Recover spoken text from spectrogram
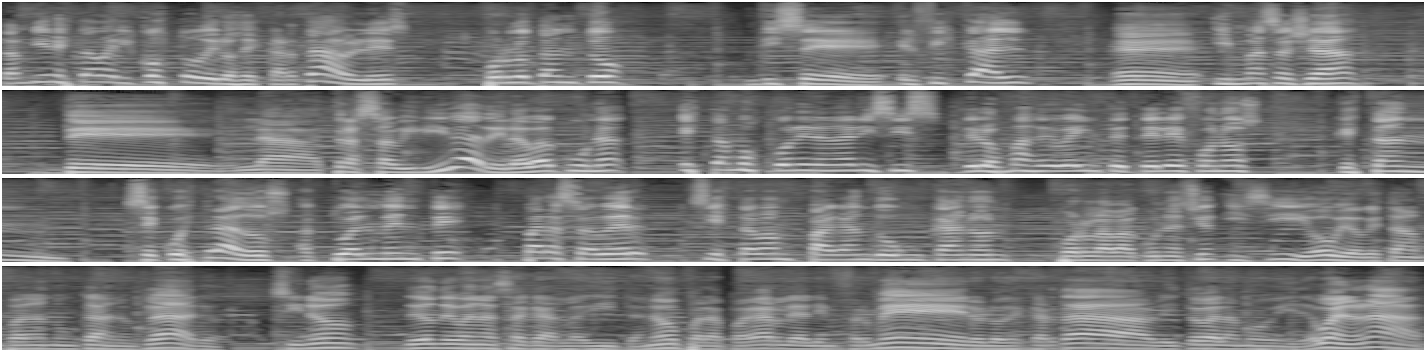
También estaba el costo de los descartables, por lo tanto, dice el fiscal, eh, y más allá de la trazabilidad de la vacuna, estamos con el análisis de los más de 20 teléfonos que están secuestrados actualmente para saber si estaban pagando un canon por la vacunación. Y sí, obvio que estaban pagando un canon, claro. Si no, ¿de dónde van a sacar la guita, no? Para pagarle al enfermero, los descartables y toda la movida. Bueno, nada,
